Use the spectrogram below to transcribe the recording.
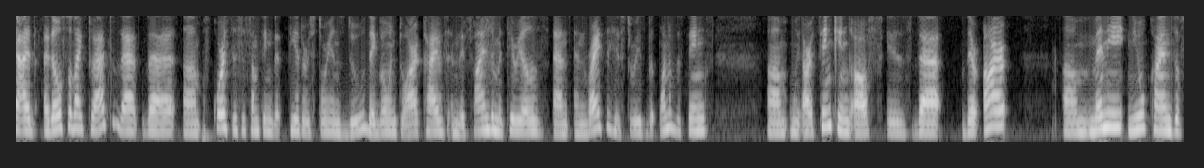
Yeah, I'd, I'd also like to add to that that, um, of course, this is something that theater historians do. They go into archives and they find the materials and, and write the histories. But one of the things um, we are thinking of is that there are um, many new kinds of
